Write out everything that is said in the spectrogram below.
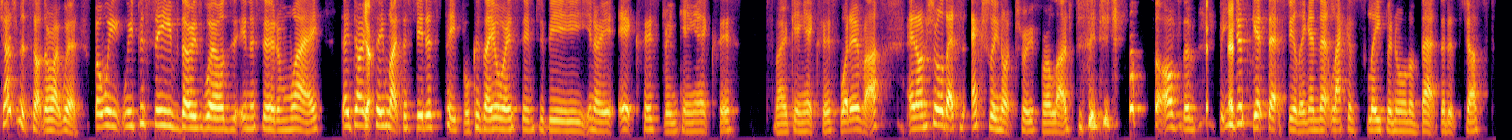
judgment's not the right word, but we we perceive those worlds in a certain way. They don't yep. seem like the fittest people because they always seem to be, you know, excess drinking, excess smoking, excess whatever. And I'm sure that's actually not true for a large percentage of them. But you just get that feeling and that lack of sleep and all of that, that it's just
